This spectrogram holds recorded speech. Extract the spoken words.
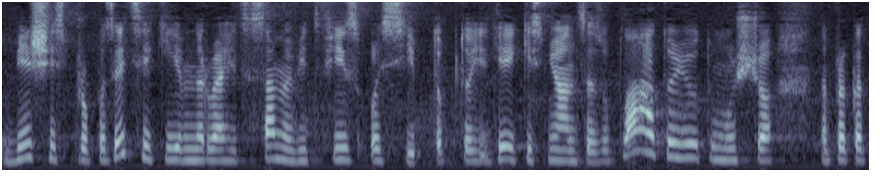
більшість пропозицій, які є в Норвегії, це саме від фіз осіб. Тобто є якісь нюанси з оплатою, тому що, наприклад,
